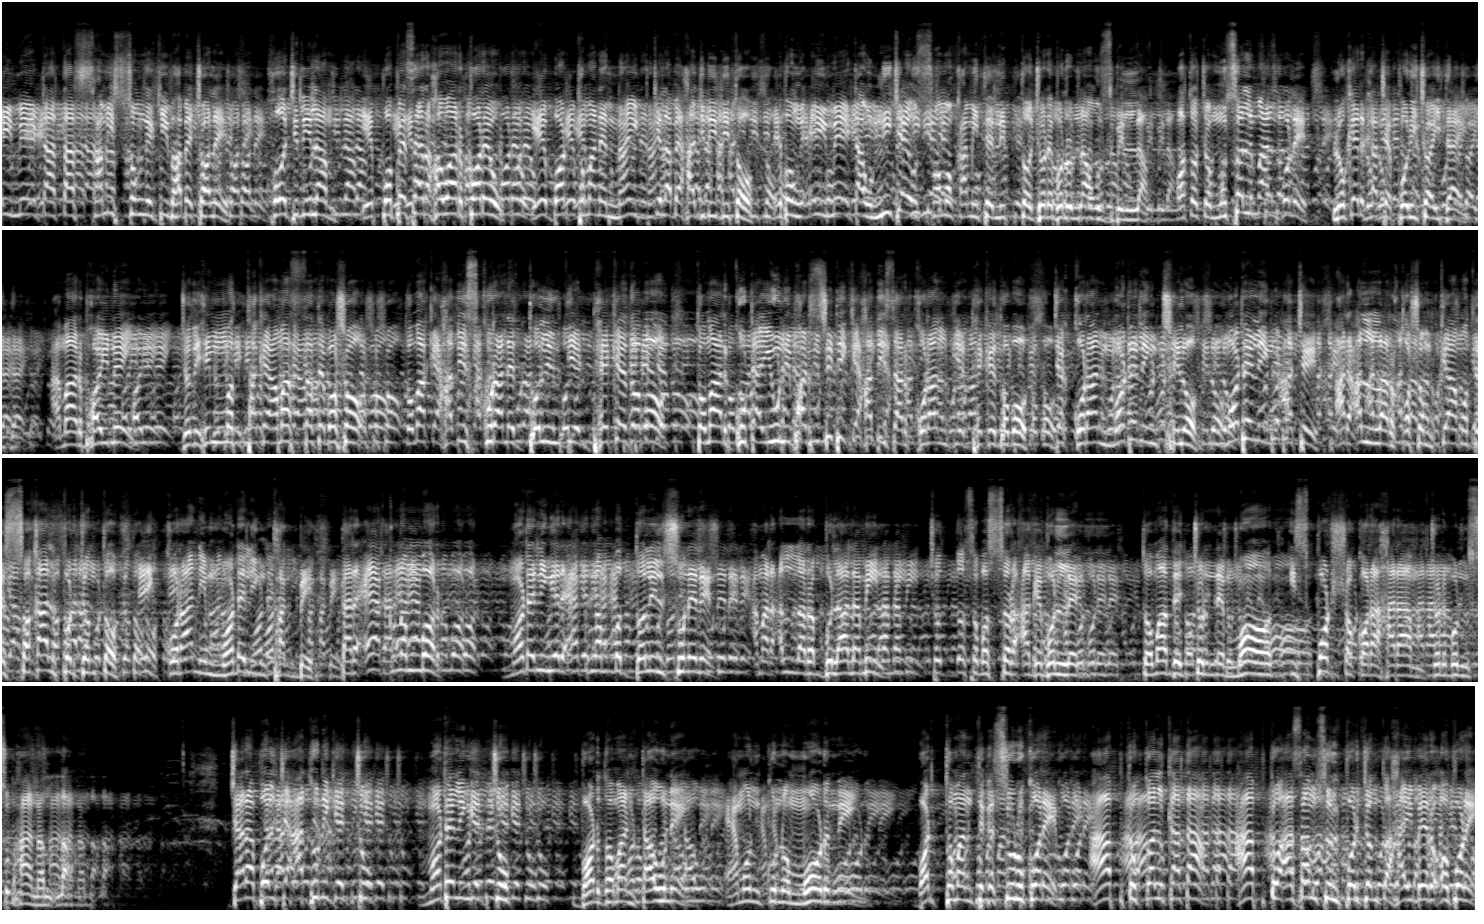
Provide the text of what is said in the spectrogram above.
এই মেয়েটা তার স্বামীর সঙ্গে কীভাবে চলে? খোঁজ নিলাম। এ প্রফেসর হওয়ার পরেও এ বর্তমানে নাইট ক্লাবে হাজিরি দিত এবং এই মেয়েটাও নিজেও সমকামিতে লিপ্ত। জোরে বলুন, নাউজবিল্লাহ। অথচ মুসলমান বলে লোকের কাছে পরিচয় দেয়। আমার ভয় নেই। যদি হিম্মত থাকে আমার সাথে বসো। তোমাকে হাদিস কোরআনের দলিল দিয়ে ঢেকে দেবো। তোমার গোটা ইউনিভার্সিটিকে হাদিস আর কোরআন দিয়ে ঢেকে দেবো। যে কোরআন মডেলিং ছিল মডেলিং আছে। আর আল্লাহর কসম, কেয়ামতের সকাল পর্যন্ত এই কোরআনই মডেলিং থাকবে। তার এক নম্বর মডেলিং এর এক নম্বর দলিল শুনেলেন আমার আল্লাহ রব্বুল আলামিন 1400 বছর আগে বললেন, তোমাদের জন্য মদ স্পর্শ করা হারাম। জোরে বলুন, সুবহানাল্লাহ। যারা বলছে আধুনিকের যুগ মডেলিং এর যুগ, বর্ধমান টাউনে এমন কোন মোড় নেই। বর্ধমান থেকে শুরু করে up to Kolkata, up to Asansol পর্যন্ত হাইওয়ের ওপরে।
